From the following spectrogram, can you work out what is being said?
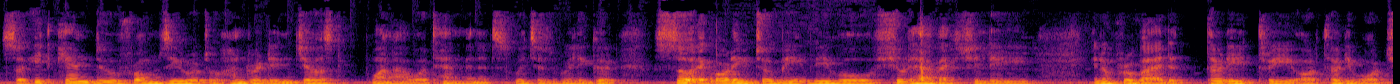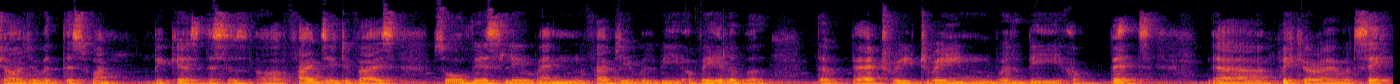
so it can do from 0 to 100 in just 1 hour 10 minutes, which is really good. So according to me, Vivo should have actually you know provided 33 or 30 watt charger with this one because this is a 5G device. So obviously when 5G will be available the battery drain will be a bit uh, quicker I would say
